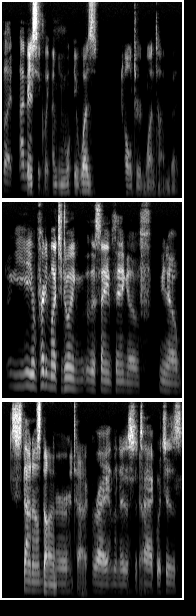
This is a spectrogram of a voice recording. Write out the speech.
but I mean, basically, I mean, it was altered one time, but you're pretty much doing the same thing of you know stun them stun or attack. right, and then just Yeah. attack, which is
